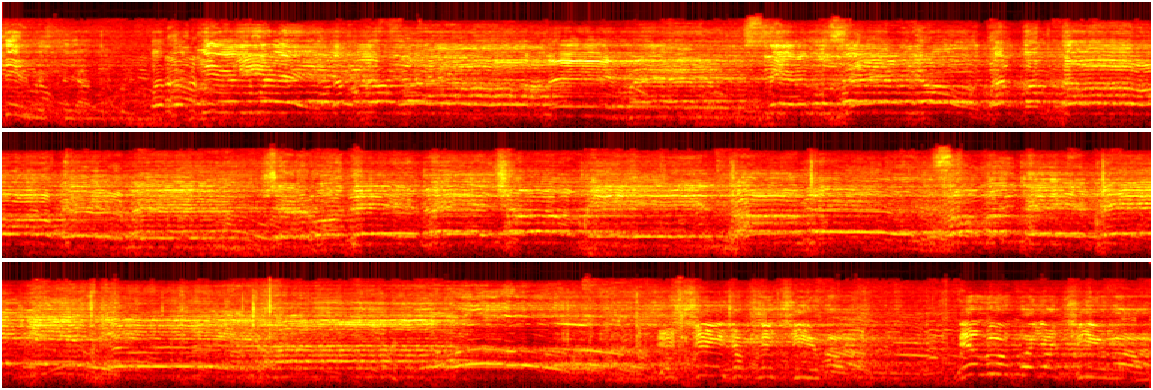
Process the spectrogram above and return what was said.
чобітками, золотими Дещи за плечима, не лупай очима,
